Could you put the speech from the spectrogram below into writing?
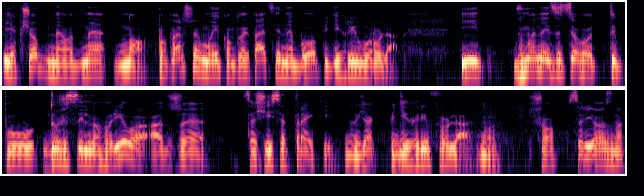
якщо б не одне но. По-перше, в моїй комплектації не було підігріву руля. І в мене із-за цього, типу, дуже сильно горіло, адже це 63-й. Ну як підігрів руля? Ну що, серйозно?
